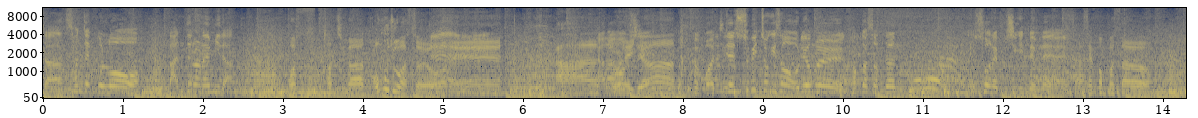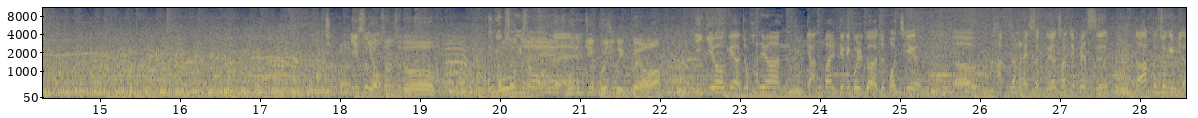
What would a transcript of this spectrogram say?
자, 선제골로 만들어냅니다. 퍼스트 터치가 너무 좋았어요. 네. 네. 아, 셀레브레이션. 멋진 이제 수비 쪽에서 어려움을 겪었었던 수원 FC이기 때문에 자, 세컨 포싸 움. 지금 이승우. 이기혁 선수도 공격 좋은, 네, 네. 좋은 움직임 보여주고 있고요. 이기혁의 아주 화려한 양발 드리블도 아주 멋지게 어, 감상을 했었고요. 전진 패스 나크 쪽입니다.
